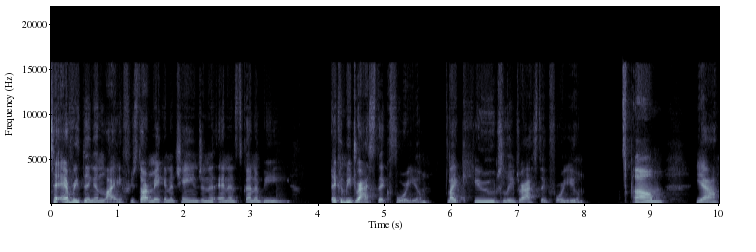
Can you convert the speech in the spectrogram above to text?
to everything in life. You start making a change and, and it's going to be, it can be drastic for you, like hugely drastic for you. Um, yeah,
